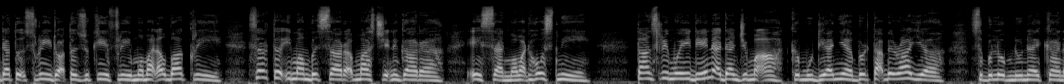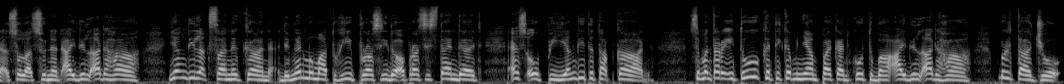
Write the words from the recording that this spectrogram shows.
Datuk Seri Dr. Zulkifli Muhammad Al-Bakri serta Imam Besar Masjid Negara, Ehsan Muhammad Hosni. Tan Sri Muhyiddin dan jemaah kemudiannya bertakbir raya sebelum menunaikan solat sunat Aidiladha yang dilaksanakan dengan mematuhi prosedur operasi standard SOP yang ditetapkan. Sementara itu, ketika menyampaikan khutbah Aidiladha bertajuk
